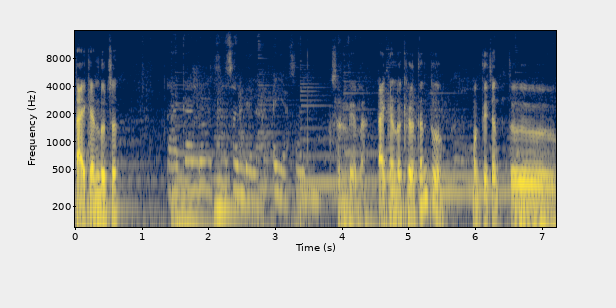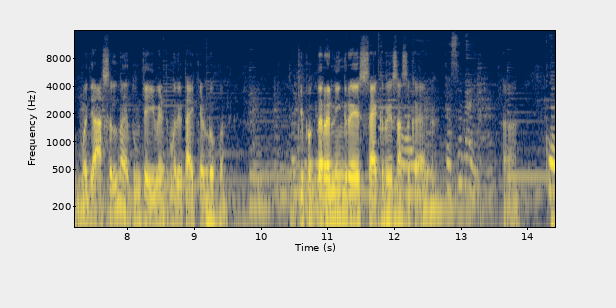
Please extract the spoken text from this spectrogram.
टायकॅन्डोचं टायकांडोचं संडेला अय्या संडे संडेला टायकॅन्डो खेळतं ना तू? मग त्याच्यात अं, म्हणजे असेल ना तुमच्या इव्हेंटमध्ये टायकॅन्डो पण? की फक्त रनिंग रेस सॅक रेस असं काय आहे का? तसं नाही हां. खो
